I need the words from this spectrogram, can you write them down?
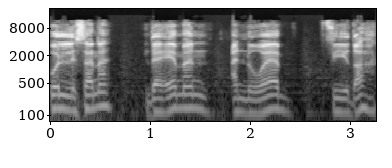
كل سنة دائما النواب في ظهر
